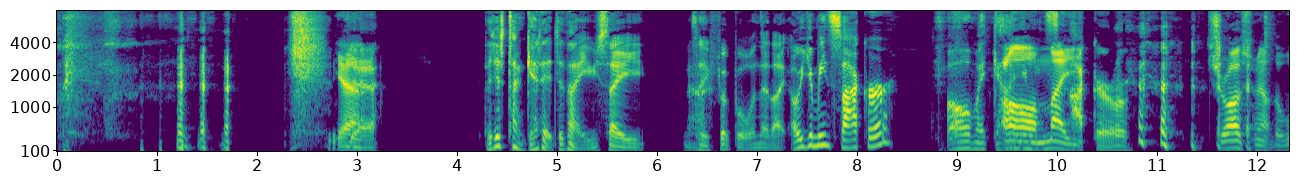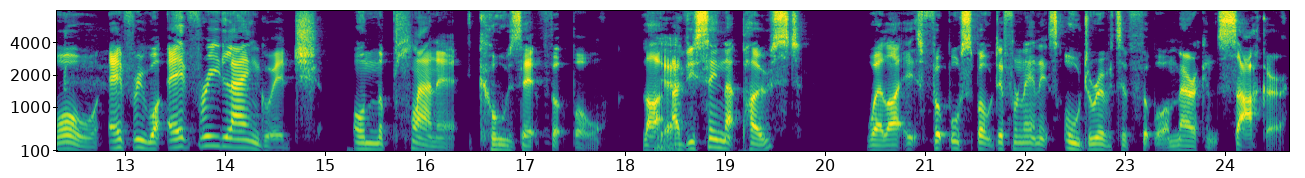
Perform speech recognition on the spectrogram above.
yeah. They just don't get it, do they? You say No. say football, and they're like, "Oh, you mean soccer? Oh my god! Oh, you mate. soccer." drives me out the wall. Everyone, every language on the planet calls it football. Like, Yeah. have you seen that post where like it's football spelt differently and it's all derivative football, American soccer?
